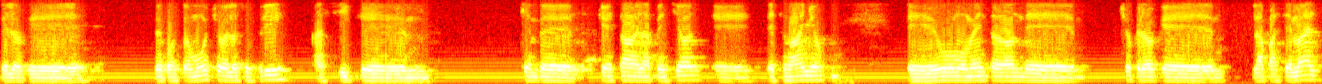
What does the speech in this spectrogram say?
de lo que me costó mucho, lo sufrí, así que siempre que he estado en la pensión eh, de esos años, eh, hubo un momento donde yo creo que la pasé mal,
